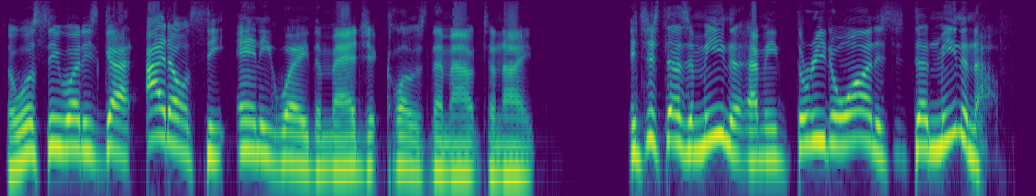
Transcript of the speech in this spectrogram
So we'll see what he's got. I don't see any way the Magic close them out tonight. It just doesn't mean, I mean, 3 to one, it just doesn't mean enough.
